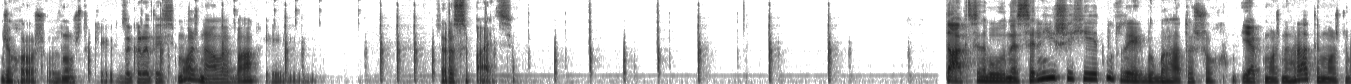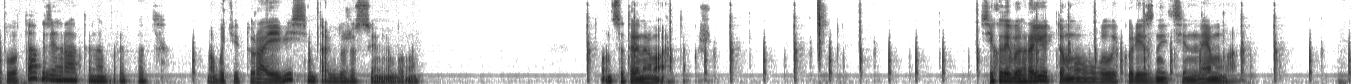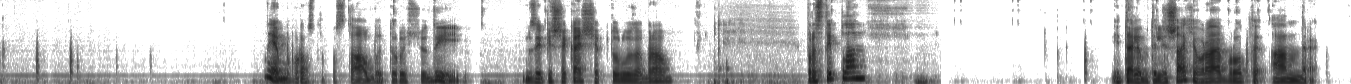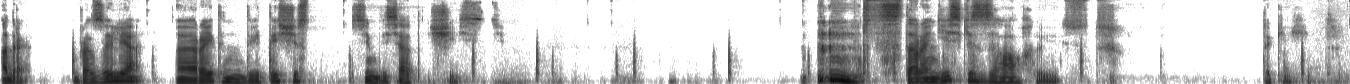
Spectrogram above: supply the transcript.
Нічого хорошого, знову ж таки, закритись можна, але бах, і це розсипається. Так, це не був найсильніший хід. Ну, тут якби багато що як можна грати, можна було так зіграти, наприклад. Мабуть, і Тура і 8 так дуже сильно було. Ну, це три нормально також. Всі ходи виграють, тому великої різниці нема. Ну, я би просто поставив би туру сюди і за пішака ще б туру забрав. Простий план. Віталій Бутилішахів грає проти Андре. Адре. Бразилія. е, Рейтинг 2076. Староіндійський захист. Такий хід.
